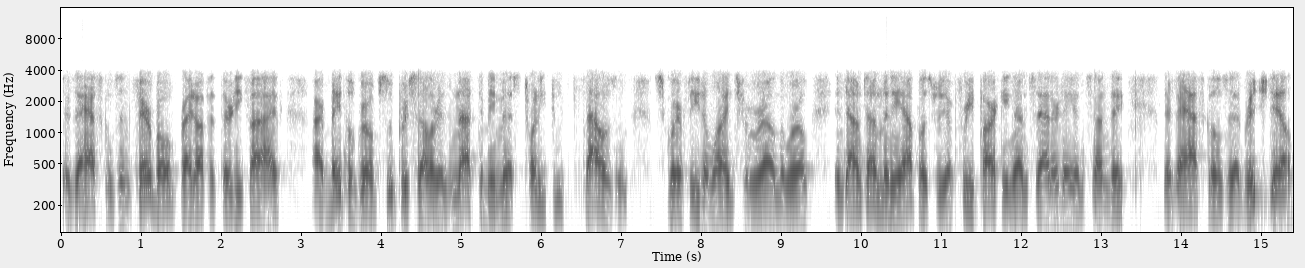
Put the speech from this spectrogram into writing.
There's a Haskell's in Faribault right off at 35. Our Maple Grove Super Cellar is not to be missed. 22,000 square feet of wines from around the world. In downtown Minneapolis, we have free parking on Saturday and Sunday. There's a Haskell's at Ridgedale,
